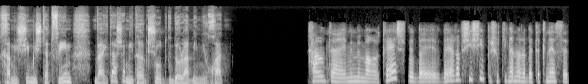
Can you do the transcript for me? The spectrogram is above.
50 משתתפים והייתה שם התרגשות גדולה במיוחד. התחלנו את הימים במרקש ובערב שישי פשוט הגענו לבית הכנסת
